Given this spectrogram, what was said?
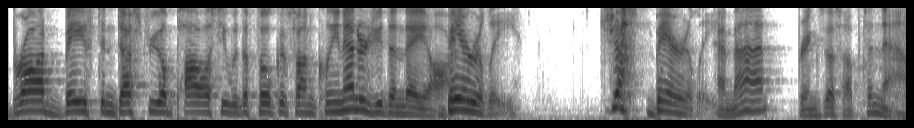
broad based industrial policy with a focus on clean energy than they are. Barely. Just barely. And that brings us up to now.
